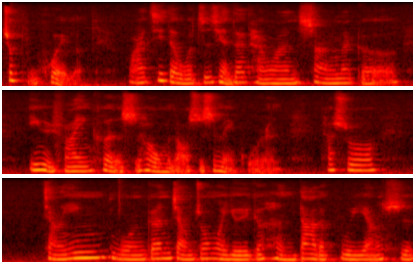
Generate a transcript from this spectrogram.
就不会了。我还记得我之前在台湾上那个英语发音课的时候，我们老师是美国人，他说讲英文跟讲中文有一个很大的不一样是，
